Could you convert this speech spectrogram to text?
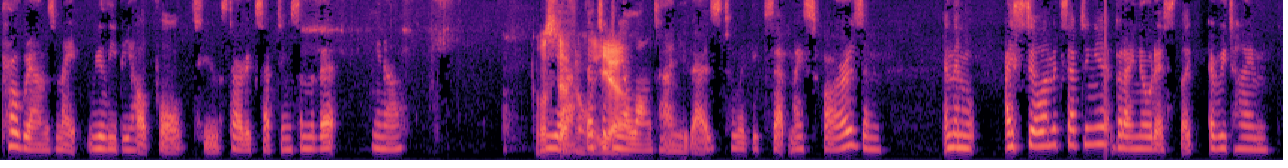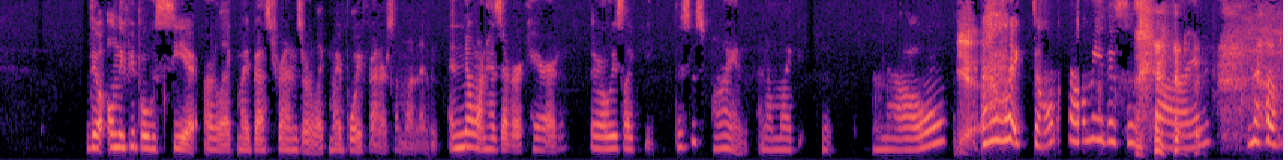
programs might really be helpful to start accepting some of it. You know, Most yeah, definitely. that took me a long time, you guys, to like accept my scars, and and then I still am accepting it, but I noticed like every time. The only people who see it are like my best friends or like my boyfriend or someone, and, and no one has ever cared. They're always like, "This is fine," and I'm like, "No, Yeah. I'm like, don't tell me this is fine. no.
